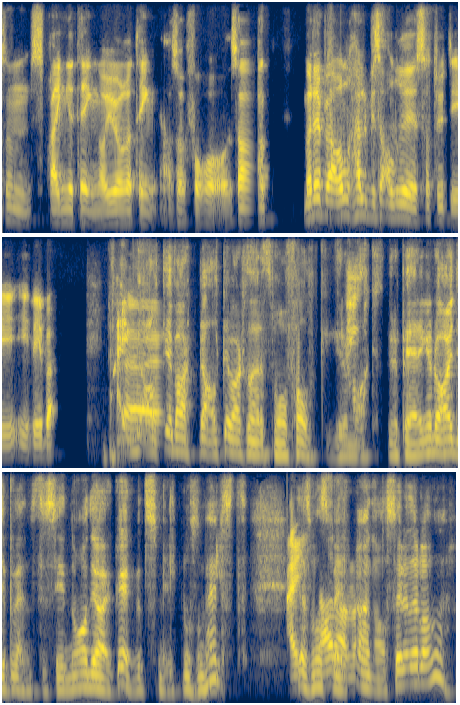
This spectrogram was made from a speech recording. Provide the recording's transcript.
sånn, sprenge ting og gjøre ting. Altså for sant? Men det ble aldri, heldigvis aldri satt ut i, i livet. Nei, det har alltid vært, det har alltid vært sånne små folkegrupperinger. Du har jo de på venstresiden nå, og de har jo ikke egentlig smelt noe som helst. Det som har Nei, nei, smelt, er nazier i det landet.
